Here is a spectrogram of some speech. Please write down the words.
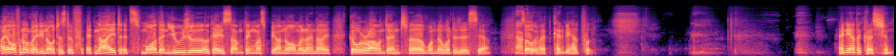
I often already noticed if at night it's more than usual, okay, something must be abnormal, and I go around and uh, wonder what it is. Yeah, Ah, so cool. it can be helpful. Any other question?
